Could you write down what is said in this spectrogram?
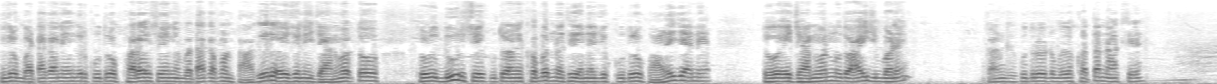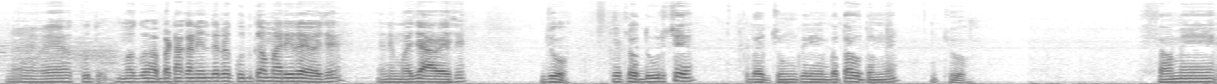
મિત્રો બટાકાની અંદર કૂતરો ફરે છે અને બટાકા પણ ભાગી રહ્યો છે અને જાનવર તો થોડું દૂર છે, કૂતરાને ખબર નથી અને જો કૂતરો ભાળી જાય ને તો એ જાનવરનું તો આઈ જ બને. કારણ કે કૂતરો એટલો બધો ખતરનાક છે. અને હવે કૂદ બટાકાની અંદર કૂદકા મારી રહ્યો છે અને મજા આવે છે. જુઓ કેટલો દૂર છે, કદાચ ઝૂમ કરીને બતાવું તમને. જુઓ સામે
